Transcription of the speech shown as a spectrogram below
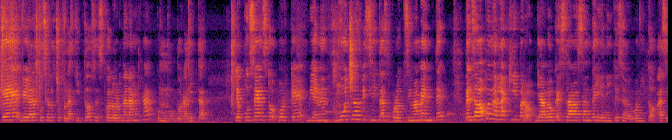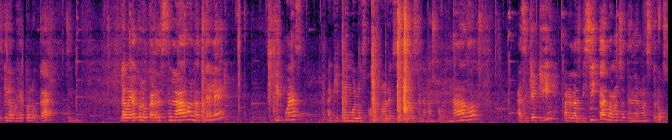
que yo ya le puse los chocolatitos, es color naranja, como doradita. Le puse esto porque vienen muchas visitas próximamente. Pensaba ponerla aquí, pero ya veo que está bastante llenito y se ve bonito, así que la voy a colocar. La voy a colocar de este lado en la tele. Y pues aquí tengo los controles, y los tenemos por un lado. Así que aquí, para las visitas, vamos a tener nuestros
